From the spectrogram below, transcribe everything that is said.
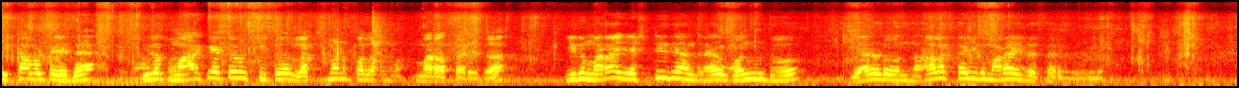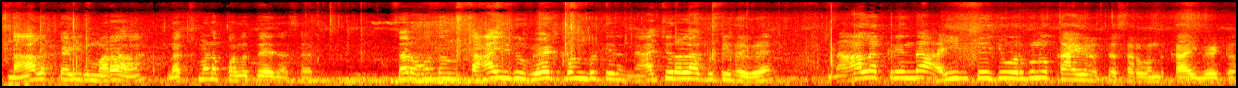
ಸಿಕ್ಕಾಬಟ್ಟೆ ಇದೆ. ಇದಕ್ಕೆ ಮಾರ್ಕೆಟ್ ಸಿಕ್ಕೋ ಲಕ್ಷ್ಮಣ ಫಲ ಮರ ಸರ್ ಇದು. ಇದು ಮರ ಎಷ್ಟಿದೆ ಅಂದರೆ ಒಂದು, ಎರಡು, ಒಂದು ನಾಲ್ಕೈದು ಮರ ಇದೆ ಸರ್ ಇದರಲ್ಲಿ ನಾಲ್ಕೈದು ಮರ ಲಕ್ಷ್ಮಣ ಫಲದ್ದೇ ಇದೆ ಸರ್. ಸರ್, ಒಂದೊಂದು ಕಾಯಿ ಇದು ವೇಟ್ ಬಂದ್ಬಿಟ್ಟಿದೆ ನ್ಯಾಚುರಲ್ ಆಗಿಬಿಟ್ಟಿದ್ದೇವೆ. ನಾಲ್ಕರಿಂದ ಐದು ಕೆ ಜಿವರೆಗೂ ಕಾಯಿ ಇರುತ್ತೆ ಸರ್ ಒಂದು ಕಾಯಿ ವೇಟು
